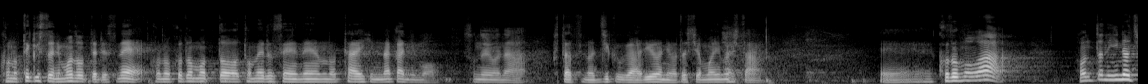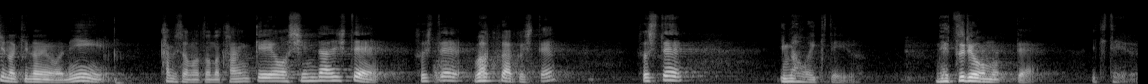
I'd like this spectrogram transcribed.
このテキストに戻ってですねこの子供と止める青年の対比の中にもそのような2つの軸があるように私は思いました、えー、子供は本当に命の木のように神様との関係を信頼してそしてワクワクしてそして今を生きている。熱量を持って生きている、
